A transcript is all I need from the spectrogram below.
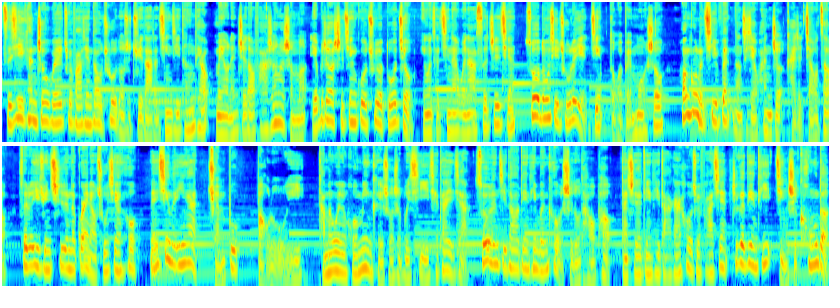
仔细一看周围，却发现到处都是巨大的荆棘藤条。没有人知道发生了什么，也不知道时间过去了多久，因为在进来维纳斯之前，所有东西除了眼睛都会被没收。惶恐的气氛让这些患者开始焦躁。随着一群吃人的怪鸟出现后，人性的阴暗全部暴露无遗。他们为了活命，可以说是不惜一切代价。所有人挤到电梯门口，试图逃跑，但是在电梯打开后，却发现这个电梯竟是空的，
